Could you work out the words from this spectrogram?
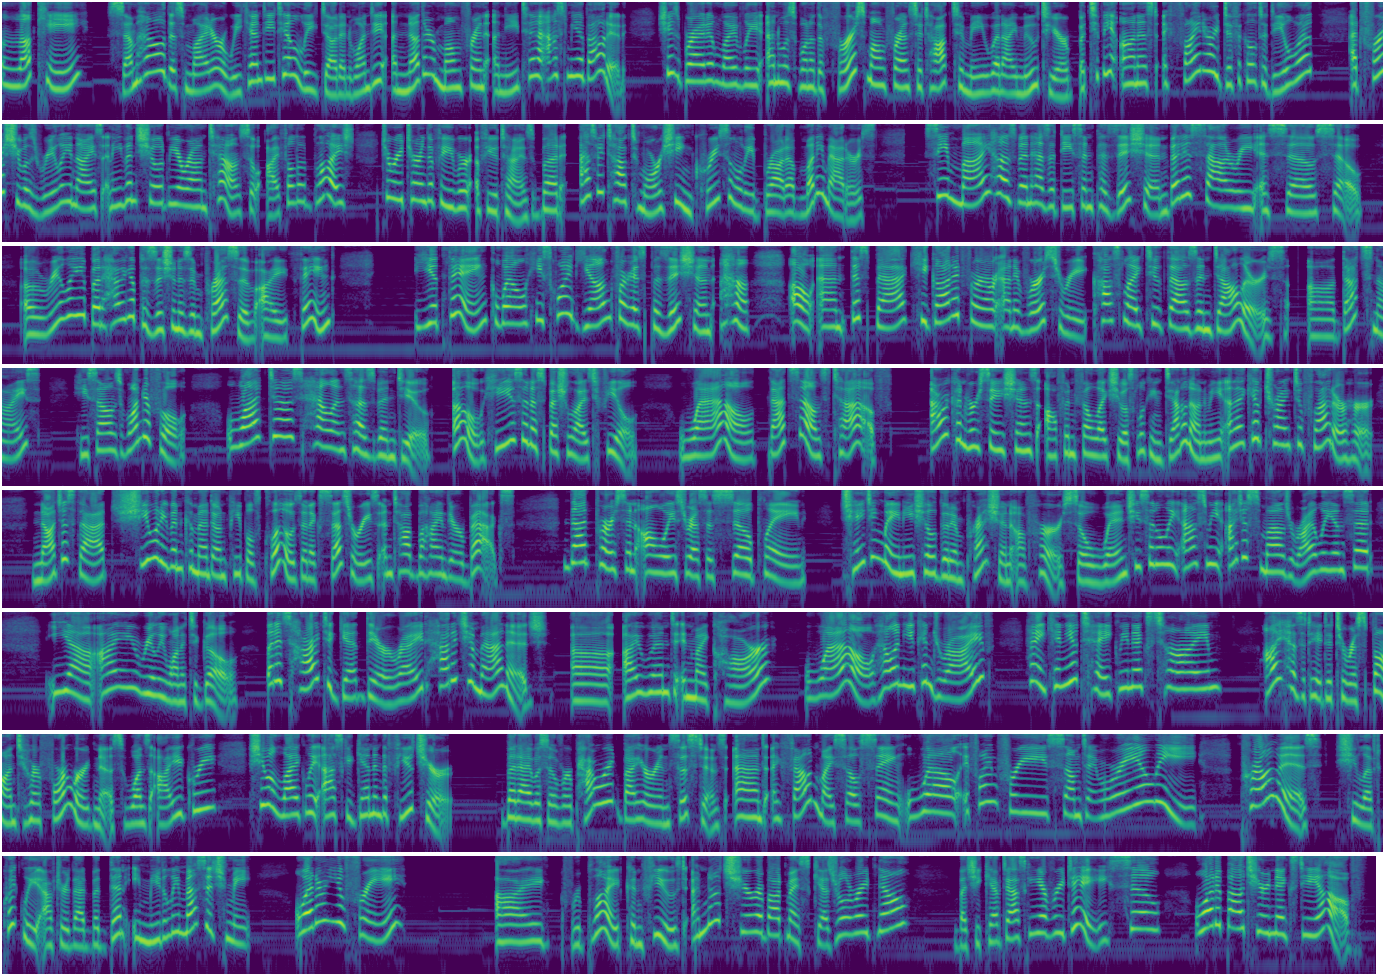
Lucky. Somehow, this minor weekend detail leaked out, and one day another mom friend, Anita, asked me about it. She's bright and lively and was one of the first mom friends to talk to me when I moved here, but to be honest, I find her difficult to deal with. At first, she was really nice and even showed me around town, so I felt obliged to return the favor a few times. But as we talked more, she increasingly brought up money matters. See, my husband has a decent position, but his salary is so so. Oh, really? But having a position is impressive, I think. You think? Well, he's quite young for his position. oh, and this bag, he got it for our anniversary. Cost like $2,000. Uh, that's nice. He sounds wonderful. What does Helen's husband do? Oh, he's in a specialized field. Wow, that sounds tough. Our conversations often felt like she was looking down on me, and I kept trying to flatter her. Not just that, she would even comment on people's clothes and accessories and talk behind their backs. That person always dresses so plain, changing my initial good impression of her. So when she suddenly asked me, I just smiled wryly and said, Yeah, I really wanted to go. But it's hard to get there, right? How did you manage? Uh, I went in my car. Wow, Helen, you can drive? Hey, can you take me next time? I hesitated to respond to her forwardness. Once I agree, she will likely ask again in the future. But I was overpowered by her insistence, and I found myself saying, Well, if I'm free sometime, really? Promise. She left quickly after that, but then immediately messaged me, When are you free? I replied, confused, I'm not sure about my schedule right now. But she kept asking every day, So, what about your next day off?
